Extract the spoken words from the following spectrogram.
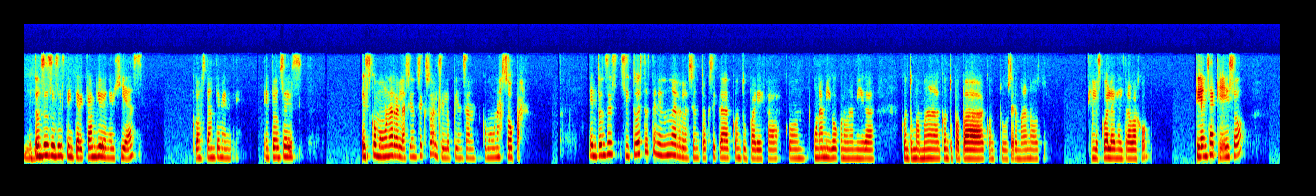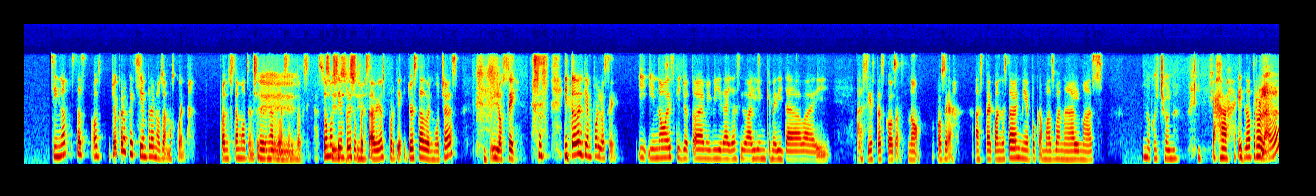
Entonces es este intercambio de energías constantemente. Entonces es como una relación sexual, si lo piensan, como una sopa. Entonces, si tú estás teniendo una relación tóxica con tu pareja, con un amigo, con una amiga, con tu mamá, con tu papá, con tus hermanos, en la escuela, en el trabajo, piensa que eso, si no te estás, yo creo que siempre nos damos cuenta cuando estamos dentro de una relación tóxica. Somos siempre súper sabios porque yo he estado en muchas y lo sé. y todo el tiempo lo sé. Y, no es que yo toda mi vida haya sido alguien que meditaba y hacía estas cosas, no. O sea, hasta cuando estaba en mi época más banal, más... Locochona. Ajá, en otro lado,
